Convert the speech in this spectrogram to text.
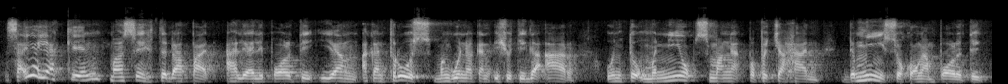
Saya yakin masih terdapat ahli-ahli politik yang akan terus menggunakan isu 3R untuk meniup semangat perpecahan demi sokongan politik.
